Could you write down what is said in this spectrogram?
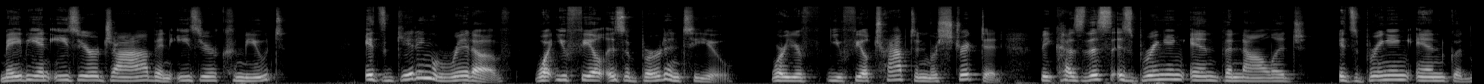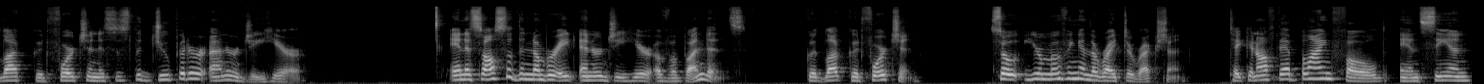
maybe an easier job, an easier commute. It's getting rid of what you feel is a burden to you, where you you feel trapped and restricted because this is bringing in the knowledge. It's bringing in good luck, good fortune. This is the Jupiter energy here. And it's also the number eight energy here of abundance. Good luck, good fortune. So you're moving in the right direction, taking off that blindfold and seeing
